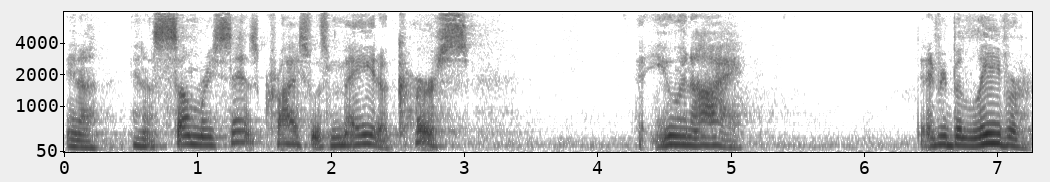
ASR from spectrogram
In a, in a summary sense, Christ was made a curse that you and I that every believer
